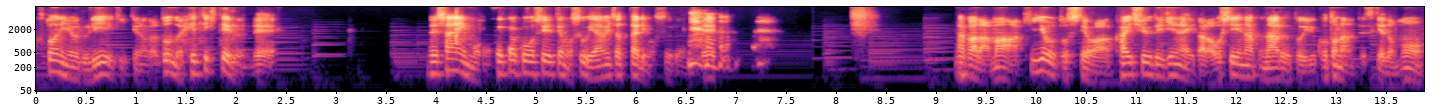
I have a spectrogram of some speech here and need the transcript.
ことによる利益っていうのがどんどん減ってきてるんでで社員もせっかく教えてもすぐ辞めちゃったりもするんで だからまあ企業としては回収できないから教えなくなるということなんですけども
